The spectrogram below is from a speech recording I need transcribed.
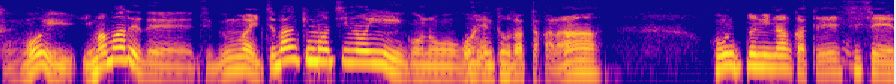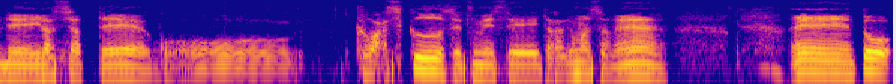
すごい、今までで自分は一番気持ちのいいこのご返答だったかな。本当になんか低姿勢でいらっしゃって、こう、詳しく説明していただきましたね。えーと、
